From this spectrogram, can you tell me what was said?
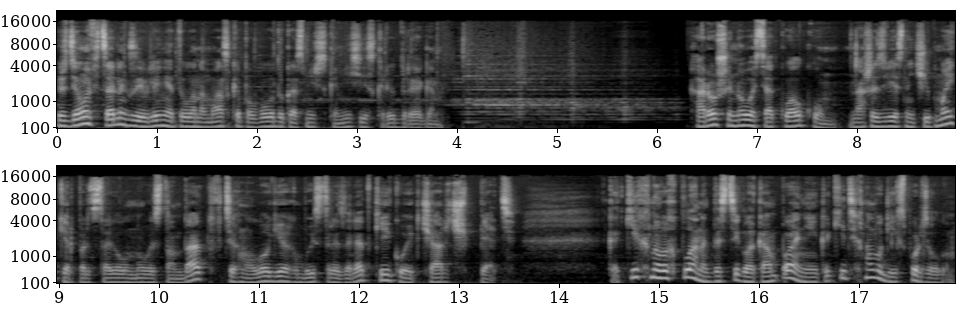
Ждем официальных заявлений от Илона Маска по поводу космической миссии Crew Dragon. Хорошая новость от Qualcomm. Наш известный чипмейкер представил новый стандарт в технологиях быстрой зарядки Quick Charge 5. Каких новых планок достигла компания и какие технологии использовала?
